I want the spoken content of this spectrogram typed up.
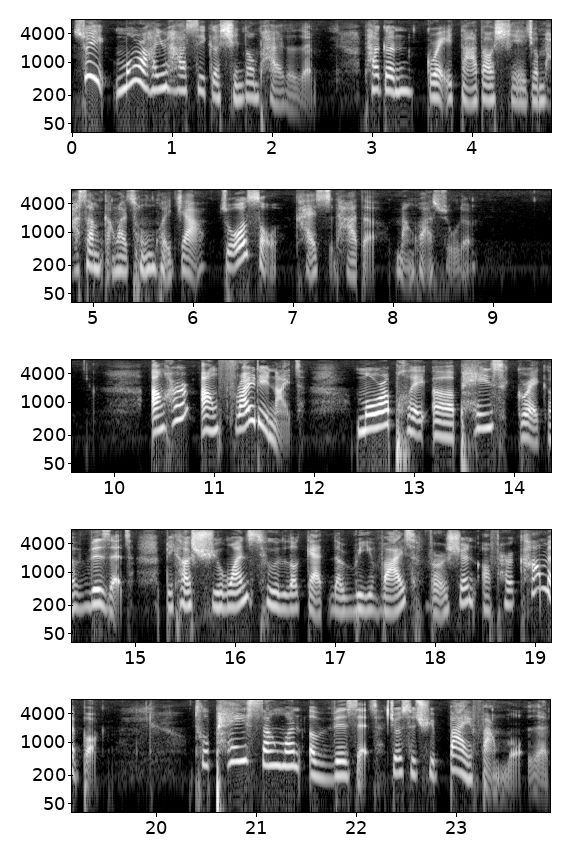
所以 Maura 因为她是一个行动派的人，她跟 Greg on her on Friday night, Maura play, uh, pays Greg a visit because she wants to look at the revised version of her comic book. To pay someone a visit 就是去拜访某人。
